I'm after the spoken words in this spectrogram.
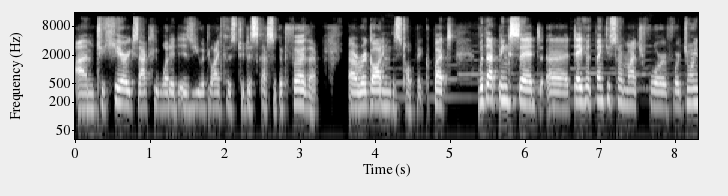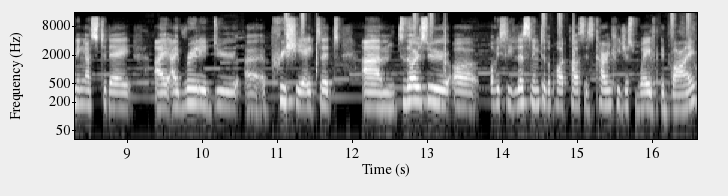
um, to hear exactly what it is you would like us to discuss a bit further uh, regarding this topic. But with that being said, uh, David, thank you so much for, for joining us today. I, I really do uh, appreciate it. Um, to those who are obviously listening to the podcast is currently just waved goodbye.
